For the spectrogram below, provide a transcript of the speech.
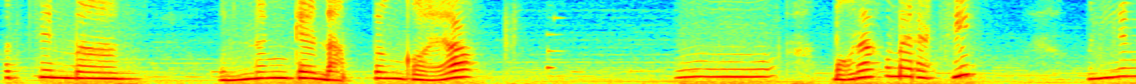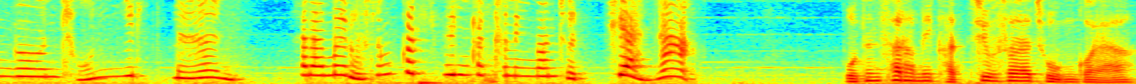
하지만 웃는 게 나쁜 거야? 음, 뭐라고 말하지? 웃는 건 좋은 일이지만 사람을 웃음거리로 생각하는 건 좋지 않아. 모든 사람이 같이 웃어야 좋은 거야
